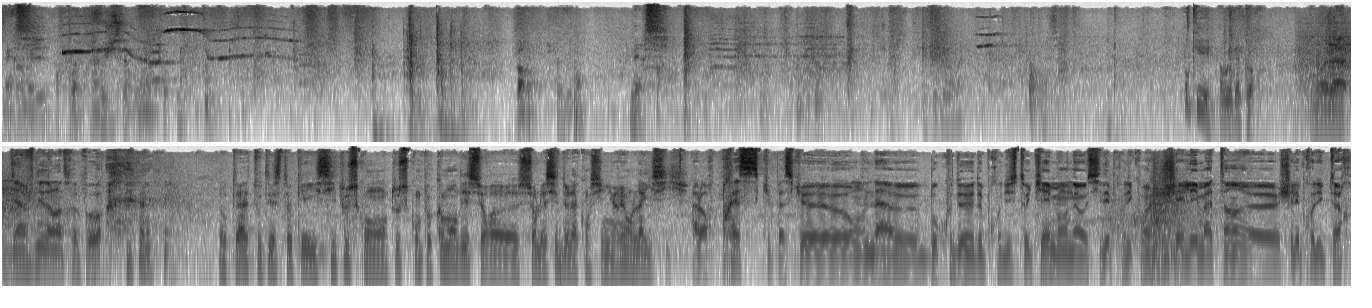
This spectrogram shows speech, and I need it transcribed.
Merci. Faut juste faire Pardon, je passe devant. Merci. Ok, ah oui d'accord. Voilà, bienvenue dans l'entrepôt. Donc là, tout est stocké ici, tout ce qu'on tout ce qu'on peut commander sur euh, sur le site de la consignerie, on l'a ici. Alors presque, parce que euh, on a euh, beaucoup de, de, produits stockés, mais on a aussi des produits qu'on va chercher les matins chez les producteurs.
